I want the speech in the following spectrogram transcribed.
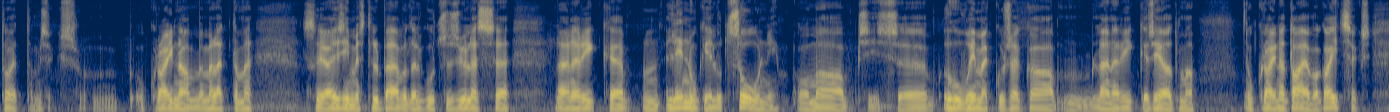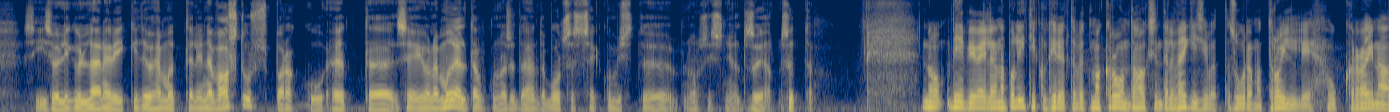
toetamiseks. Ukraina, me mäletame, sõja esimestel päevadel kutsus üles lääneriike lennukeelutsooni oma siis õhuvõimekusega lääneriike seadma Ukraina taeva kaitseks, siis oli küll lääneriikide ühemõtteline vastus paraku, et äh, see ei ole mõeldav, kuna see tähendab otsest sekkumist äh, noh, siis nii-öelda sõja, sõtta no veebiväljaanne Poliitiku kirjutab, et Macron tahaks endale vägisi võtta suuremat rolli Ukraina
